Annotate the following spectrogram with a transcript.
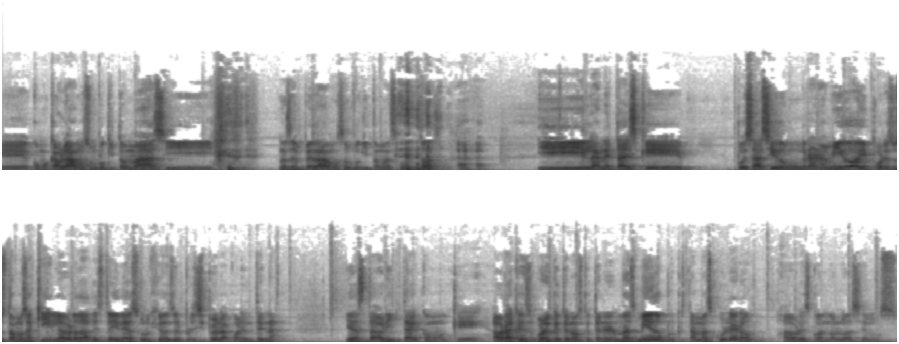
Eh, como que hablábamos un poquito más y nos empedábamos un poquito más juntos. y la neta es que pues ha sido un gran amigo y por eso estamos aquí. La verdad, esta idea surgió desde el principio de la cuarentena. Y hasta ahorita como que, ahora que se supone que tenemos que tener más miedo porque está más culero, ahora es cuando lo hacemos.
